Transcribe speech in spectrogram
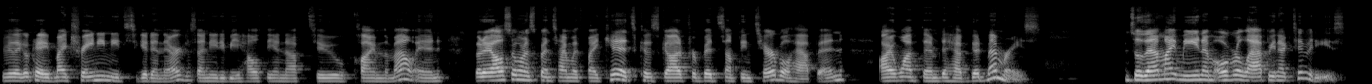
To be like, okay, my training needs to get in there because I need to be healthy enough to climb the mountain. But I also want to spend time with my kids because God forbid something terrible happen. I want them to have good memories. So that might mean I'm overlapping activities.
